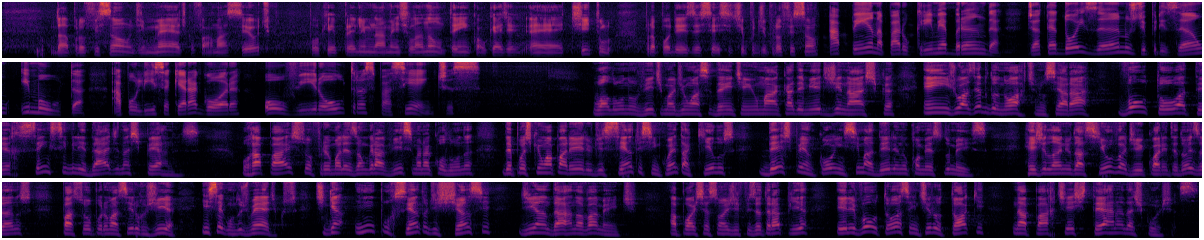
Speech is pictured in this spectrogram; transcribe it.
da profissão de médico, farmacêutico, porque preliminarmente ela não tem qualquer é, título para poder exercer esse tipo de profissão. A pena para o crime é branda, de até dois anos de prisão e multa. A polícia quer agora ouvir outras pacientes. O aluno vítima de um acidente em uma academia de ginástica em Juazeiro do Norte, no Ceará, voltou a ter sensibilidade nas pernas. O rapaz sofreu uma lesão gravíssima na coluna depois que um aparelho de 150 quilos despencou em cima dele no começo do mês. Regilânio da Silva, de 42 anos, passou por uma cirurgia e, segundo os médicos, tinha 1% de chance de andar novamente. Após sessões de fisioterapia, ele voltou a sentir o toque na parte externa das coxas.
